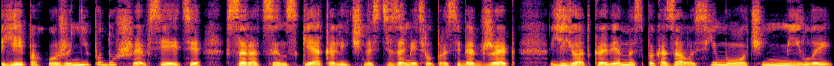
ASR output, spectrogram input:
Ей, похоже, не по душе все эти сарацинские околичности, заметил про себя Джек. Ее откровенность показалась ему очень милой.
